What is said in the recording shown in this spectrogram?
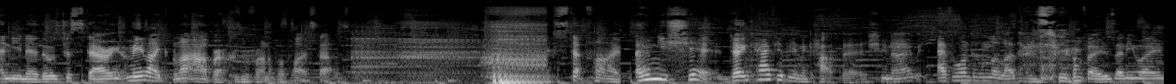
and you know, they was just staring at me like, I'm not out of breath because I've run up a flight of stairs. Step five, own your shit. Don't care if you're being a catfish, you know? Everyone doesn't look like their Instagram photos anyway.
